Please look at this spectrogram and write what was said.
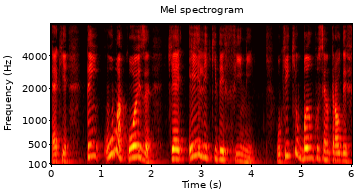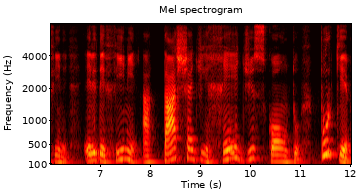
É que tem uma coisa que é ele que define. O que, que o Banco Central define? Ele define a taxa de redesconto. Por quê?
